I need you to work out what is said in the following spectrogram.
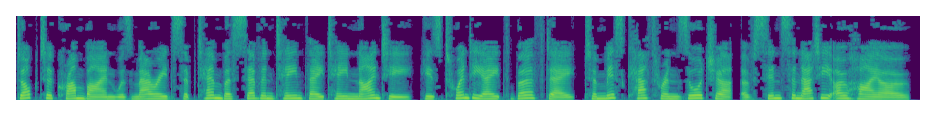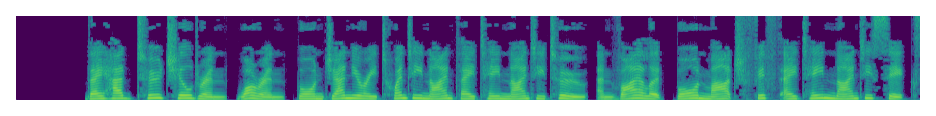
Dr. Crumbine was married September 17, 1890, his 28th birthday, to Miss Catherine Zurcher, of Cincinnati, Ohio. They had two children, Warren, born January 29, 1892, and Violet, born March 5, 1896.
